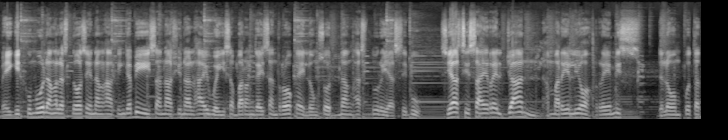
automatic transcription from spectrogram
Mahigit kumulang alas 12 ng hating gabi sa National Highway sa Barangay San Roque, lungsod ng Asturias, Cebu. Siya si Cyril John Amarillo Remis, 23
